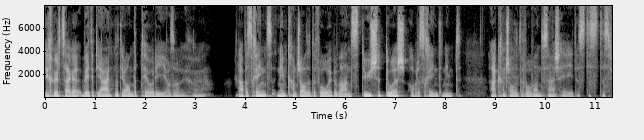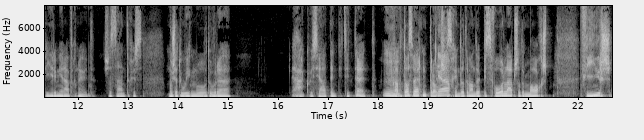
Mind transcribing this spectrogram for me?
ich würde sagen, weder die eine noch die andere Theorie. Also, ich glaube, das Kind nimmt keinen Schaden davon, eben wenn es täuschen tust, aber das Kind nimmt auch keinen Schaden davon, wenn du sagst, hey, das, das, das feiern wir einfach nicht. Schlussendlich ist, musst ja du irgendwo durch eine ja, gewisse Authentizität. Mhm. Ich glaube, das wäre ein tragisches ja. Kind, oder? Wenn du etwas vorlebst oder machst, feierst,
